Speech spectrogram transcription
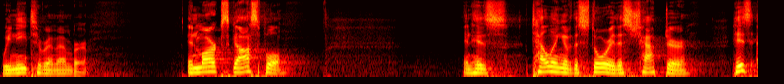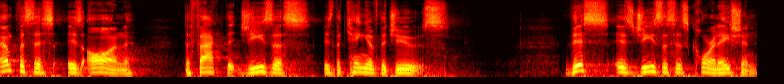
We need to remember. In Mark's gospel, in his telling of the story, this chapter, his emphasis is on the fact that Jesus is the King of the Jews. This is Jesus' coronation.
